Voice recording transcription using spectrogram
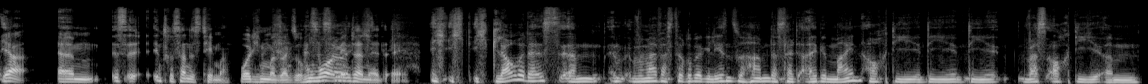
ja, ähm, ist ein interessantes Thema. Wollte ich nur mal sagen. So Das Humor ist im aber- Internet, ey. Ich, ich, ich glaube, da ist, ähm, mal was darüber gelesen zu haben, dass halt allgemein auch die, die, die, was auch die, ähm,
